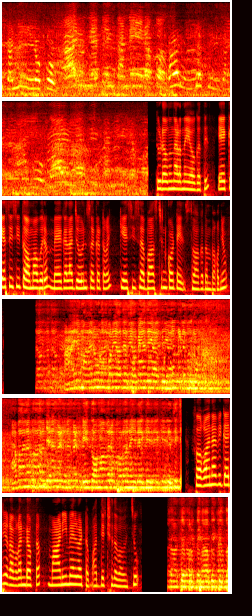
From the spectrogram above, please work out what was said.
കാരുണ്യത്തിൻ കണ്ണീരൊപ്പം. കാരുണ്യത്തിൻ കണ്ണീരൊപ്പം. കാരുണ്യത്തിൻ തുടർന്ന് നടന്ന യോഗത്തിൽ A K C C Thomapuram മേഖലാ joint secretary K C Sebastian Kottayil സ്വാഗതം പറഞ്ഞു. ആരും ആരോടും പറയാതെ സ്വമേധയാ കുടുംബങ്ങളിൽ നിന്നും അപാലപുത്രം ജനങ്ങൾ ഈ തോമാപുരം ഫൊറോനയിലേക്ക് എത്തിച്ചു. ഫൊറോന വികാരി റവറൻ ഡോക്ടർ മാണി മേൽവട്ടം അധ്യക്ഷത വഹിച്ചു. നാട്ടെ പ്രഖ്യാപിക്കുന്ന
